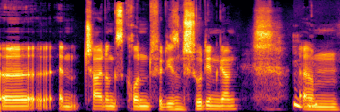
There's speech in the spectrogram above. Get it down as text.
äh, Entscheidungsgrund für diesen Studiengang. Mhm. Ähm,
